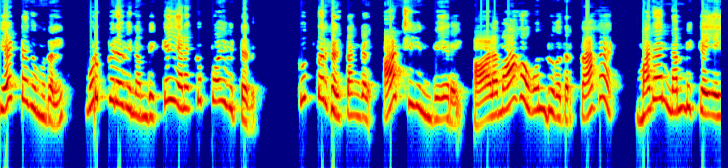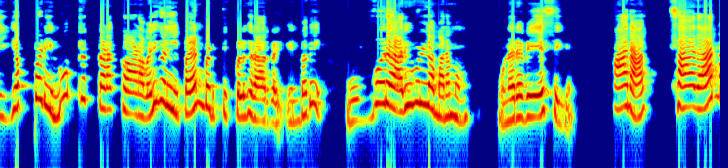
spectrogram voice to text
கேட்டது முதல் முற்பிறவி நம்பிக்கை எனக்கு போய்விட்டது. குப்தர்கள் தங்கள் ஆட்சியின் வேரை ஆழமாக ஊன்றுவதற்காக மத நம்பிக்கையை எப்படி நூற்றுக்கணக்கான வழிகளில் பயன்படுத்திக் கொள்கிறார்கள் என்பதை ஒவ்வொரு அறிவுள்ள மனமும் உணரவே செய்யும். ஆனால் சாதாரண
